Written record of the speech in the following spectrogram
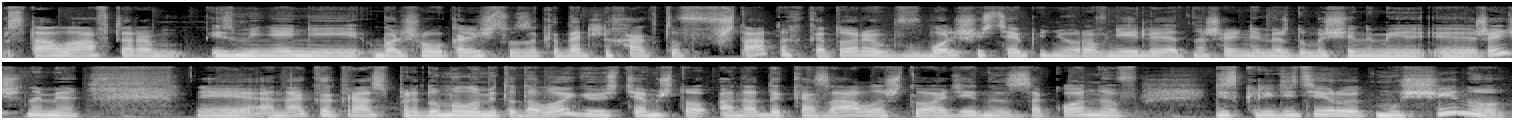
стала автором изменений большого количества законодательных актов в Штатах, которые в большей степени уравнили отношения между мужчинами и женщинами. И она как раз придумала методологию с тем, что она доказала, что один из законов дискредитирует мужчину,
